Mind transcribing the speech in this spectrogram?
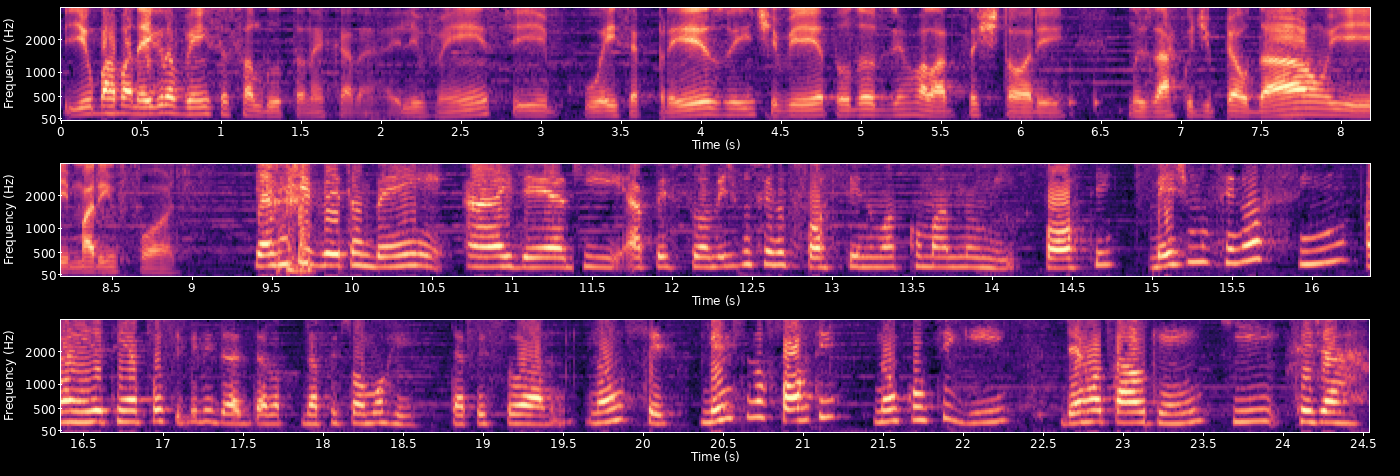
E o Barba Negra vence essa luta, né, cara? Ele vence, o Ace é preso e a gente vê toda a desenrolada dessa história aí, nos arcos de Peldown e Marineford. E a gente vê também a ideia que a pessoa, mesmo sendo forte, tendo uma Akuma Mi forte, mesmo sendo assim, ainda tem a possibilidade dela, da pessoa morrer. Da pessoa não ser, mesmo sendo forte, não conseguir derrotar alguém que seja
